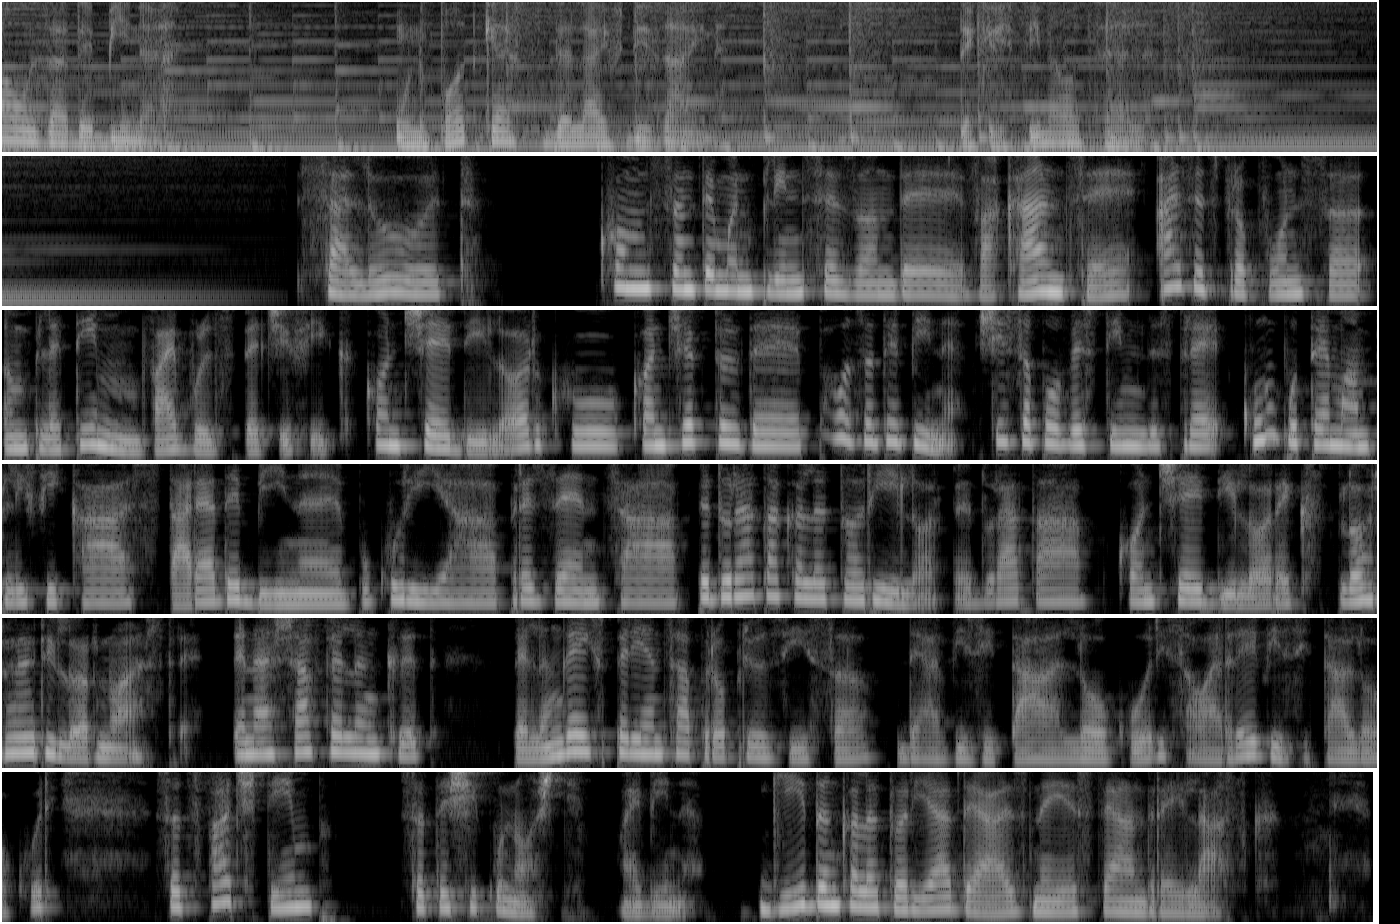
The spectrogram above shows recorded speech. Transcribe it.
Pauza de bine. Un podcast de life design. De Cristina Oțel. Salut! Cum suntem în plin sezon de vacanțe, azi îți propun să împletim vibe-ul specific concediilor cu conceptul de pauză de bine și să povestim despre cum putem amplifica starea de bine, bucuria, prezența pe durata călătoriilor, pe durata concediilor, explorărilor noastre, în așa fel încât pe lângă experiența propriu-zisă de a vizita locuri sau a revizita locuri, să-ți faci timp să te și cunoști mai bine. Ghid în călătoria de azi ne este Andrei Lasc.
